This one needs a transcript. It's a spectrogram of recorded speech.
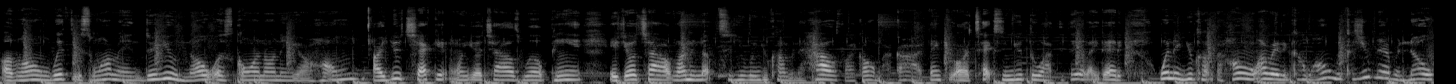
alone with this woman, do you know what's going on in your home? Are you checking on your child's well being? Is your child running up to you when you come in the house, like, oh my God, thank you, or texting you throughout the day, like, Daddy, when are you coming home? I'm ready to come home because you never know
